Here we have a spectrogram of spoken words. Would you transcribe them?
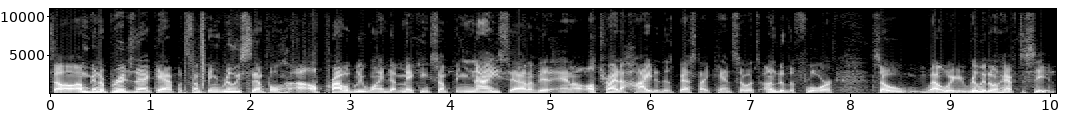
So I'm going to bridge that gap with something really simple. I'll probably wind up making something nice out of it, and I'll, I'll try to hide it as best I can so it's under the floor. So, well, we really don't have to see it.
